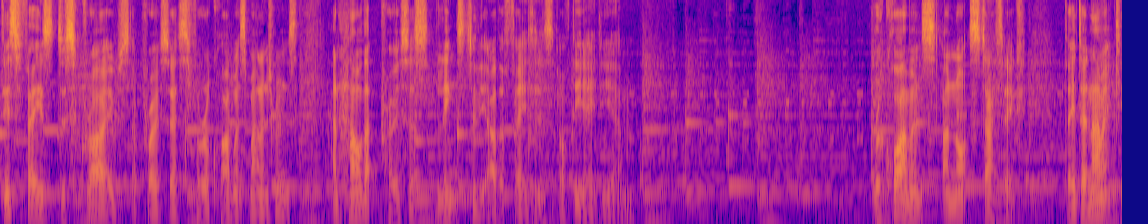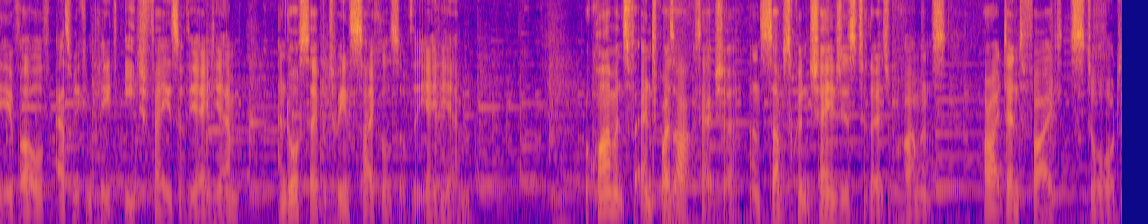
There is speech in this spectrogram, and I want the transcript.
This phase describes a process for requirements management and how that process links to the other phases of the ADM. Requirements are not static. They dynamically evolve as we complete each phase of the ADM and also between cycles of the ADM. Requirements for enterprise architecture and subsequent changes to those requirements are identified, stored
